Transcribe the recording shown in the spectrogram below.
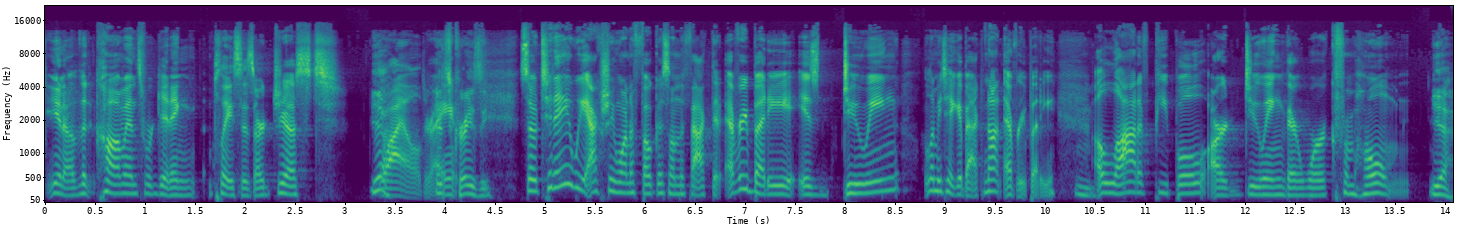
you know, the comments we're getting places are just Yeah, wild, right? it's crazy. So today we actually want to focus on the fact that everybody is doing, let me take it back, not everybody. Mm. A lot of people are doing their work from home. Yeah.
